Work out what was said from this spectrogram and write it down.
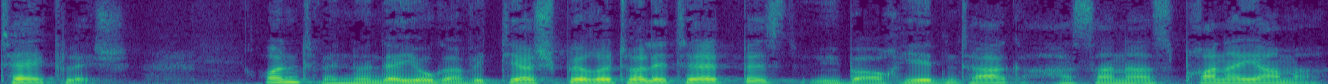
täglich. Und wenn du in der Yoga Vidya Spiritualität bist, übe auch jeden Tag Asanas Pranayama.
